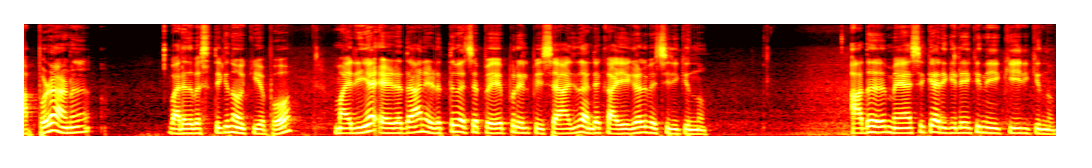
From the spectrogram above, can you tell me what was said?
അപ്പോഴാണ് വലതുവശത്തേക്ക് നോക്കിയപ്പോൾ മരിയ എഴുതാൻ എടുത്തു വെച്ച പേപ്പറിൽ പിശാജ് തന്റെ കൈകൾ വെച്ചിരിക്കുന്നു. അത് മേശയ്ക്കരികിലേക്ക് നീക്കിയിരിക്കുന്നു.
